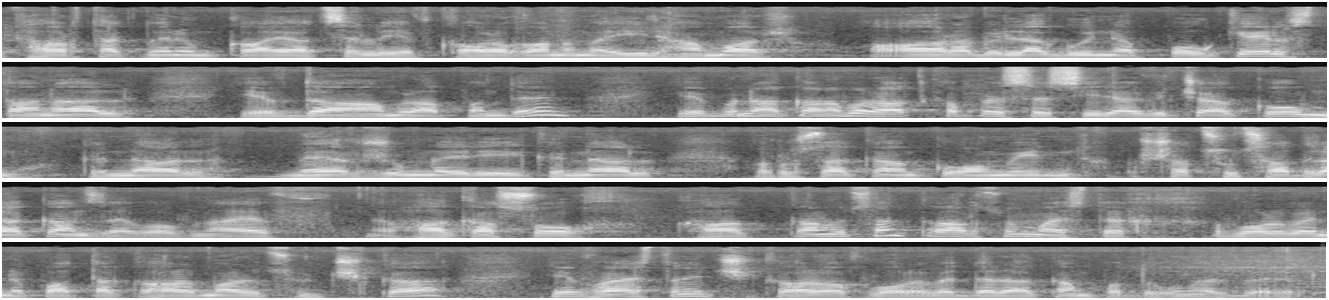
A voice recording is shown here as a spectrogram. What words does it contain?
այդ հարթակներում կայացել եւ կարողանում է իր համար առավելագույնը փոկել, ստանալ եւ դա ամրապնդել եւ բնականաբար հատկապես այս իրավիճակում գնալ մերժումների, գնալ ռուսական կողմին շատ ցուցադրական ձևով նաեւ հակասող քաղաքականության կարծում այստեղ որևէ նպատակահարմարություն չկա եւ Հայաստանը չի կարող որևէ դրական պատուղներ բերել։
